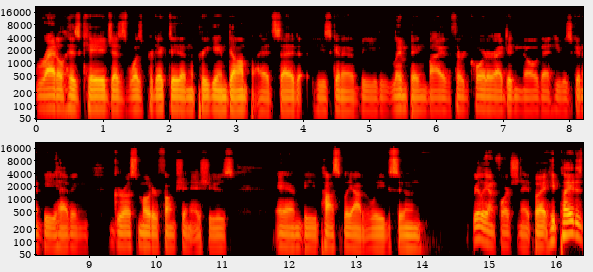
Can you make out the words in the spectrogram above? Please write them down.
rattle his cage as was predicted in the pregame dump. I had said he's going to be limping by the third quarter. I didn't know that he was going to be having gross motor function issues and be possibly out of the league soon. Really unfortunate, but he played his,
